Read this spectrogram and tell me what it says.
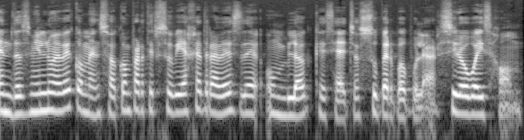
En 2009 comenzó a compartir su viaje a través de un blog que se ha hecho súper popular, Zero Waste Home,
